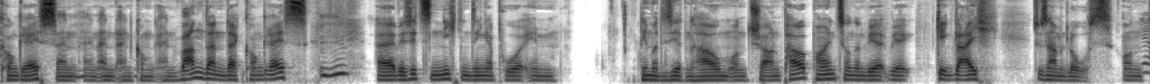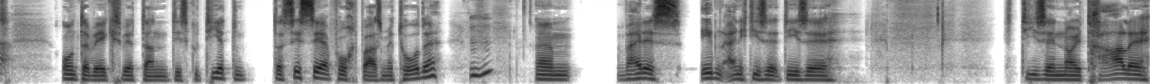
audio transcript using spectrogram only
Kongress, ein, mhm. ein, ein, ein, ein, wandernder Kongress. Mhm. Äh, wir sitzen nicht in Singapur im klimatisierten Raum und schauen PowerPoint, sondern wir, wir gehen gleich zusammen los. Und ja. unterwegs wird dann diskutiert und das ist sehr fruchtbare Methode, mhm. ähm, weil es eben eigentlich diese, diese, diese neutrale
